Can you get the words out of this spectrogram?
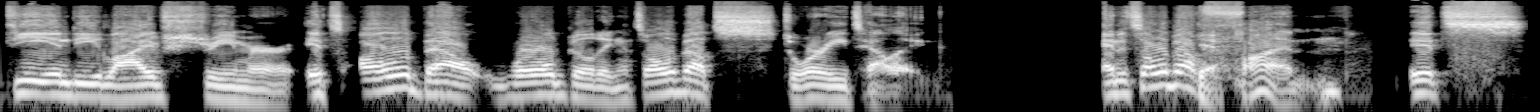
D and D live streamer, it's all about world building. It's all about storytelling, and it's all about Yeah. fun. It's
